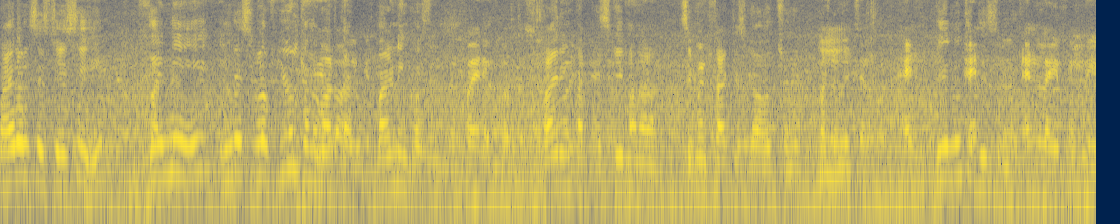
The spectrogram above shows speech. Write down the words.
పైరోలిసిస్ చేసి దీన్ని ఇండస్ట్రీలో ఫ్యూల్ కింద వాడతారు బర్నింగ్ కోసం. ఫైరింగ్ పర్పస్ ఫైరింగ్ పర్పస్కి మన సిమెంట్ ఫ్యాక్టరీస్ కావచ్చు అండ్ దీని నుంచి తీసుకున్నారు and life of the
